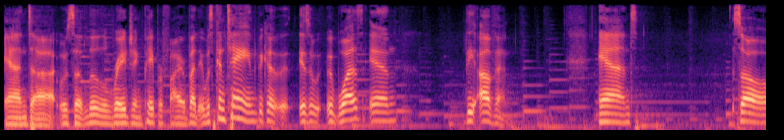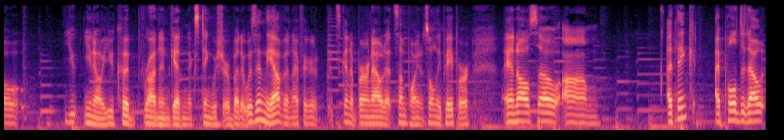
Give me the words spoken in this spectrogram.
and uh, it was a little raging paper fire. But it was contained because it, it was in the oven, and so you you know you could run and get an extinguisher, but it was in the oven. I figured it's going to burn out at some point. It's only paper, and also um, I think I pulled it out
